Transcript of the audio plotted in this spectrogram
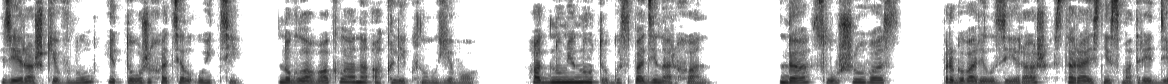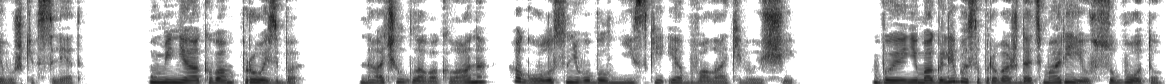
Зейраж кивнул и тоже хотел уйти. Но глава клана окликнул его. «Одну минуту, господин Архан». «Да, слушаю вас», — проговорил Зейраж, стараясь не смотреть девушке вслед. «У меня к вам просьба», Начал глава клана, а голос у него был низкий и обволакивающий. «Вы не могли бы сопровождать Марию в субботу?»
